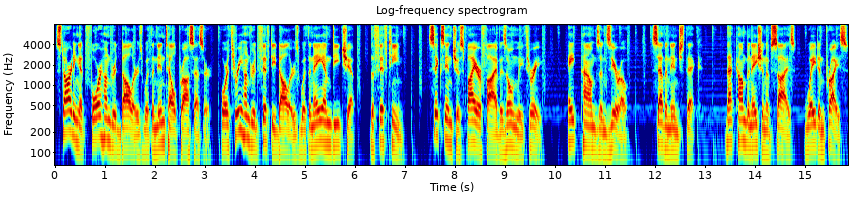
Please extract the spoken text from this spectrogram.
Starting at $400 with an Intel processor or $350 with an AMD chip, the 15. 6-inch Aspire 5 is only 3. 8 pounds and 0. 7 inch thick. That combination of size, weight and price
